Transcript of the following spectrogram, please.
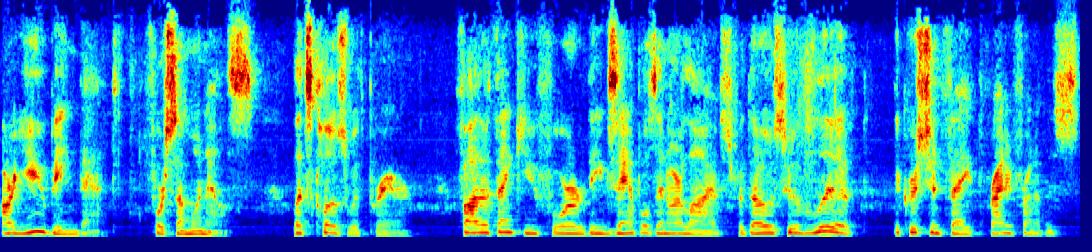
Are you being that for someone else? Let's close with prayer. Father, thank you for the examples in our lives, for those who have lived the Christian faith right in front of us.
